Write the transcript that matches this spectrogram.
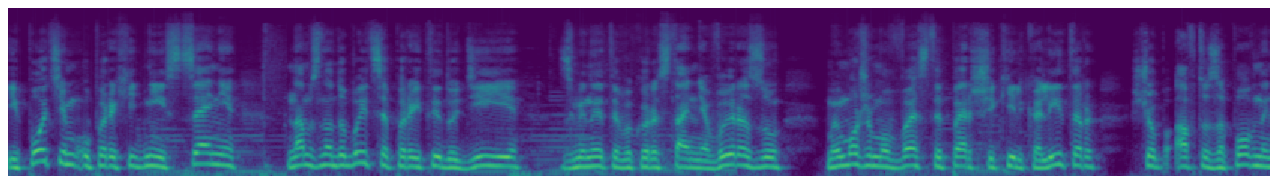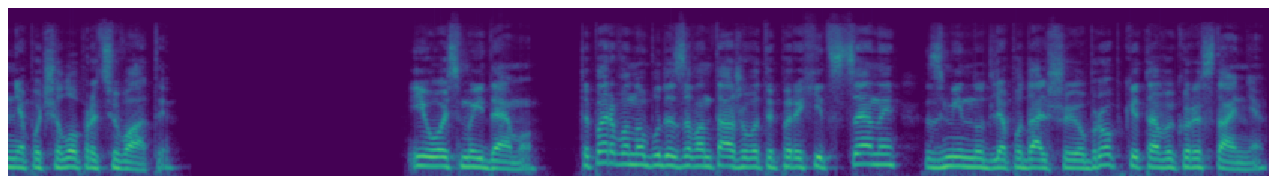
І потім у перехідній сцені нам знадобиться перейти до дії, змінити використання виразу. Ми можемо ввести перші кілька літер, щоб автозаповнення почало працювати. І ось ми йдемо. Тепер воно буде завантажувати перехід сцени, змінну для подальшої обробки та використання.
